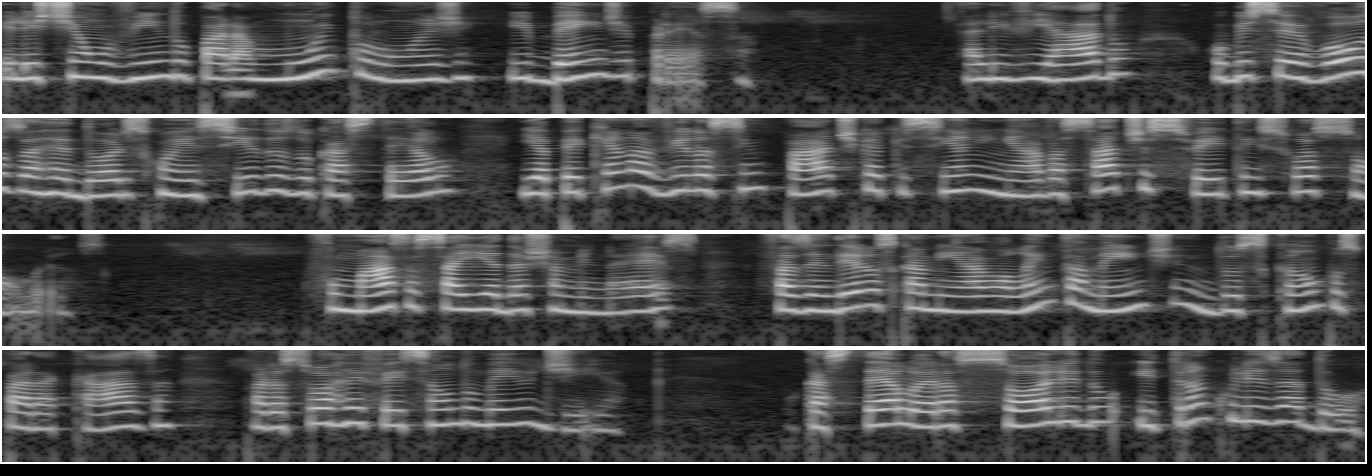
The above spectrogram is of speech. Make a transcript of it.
Eles tinham vindo para muito longe e bem depressa. Aliviado, observou os arredores conhecidos do castelo e a pequena vila simpática que se aninhava satisfeita em suas sombras. Fumaça saía das chaminés, fazendeiros caminhavam lentamente dos campos para casa para sua refeição do meio-dia castelo era sólido e tranquilizador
